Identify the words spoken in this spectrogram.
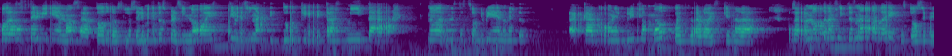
Podrás hacer bien. O sea, todos los, elementos, pero si no es, tienes una actitud que transmita, no, no estás sonriendo, no estás acá como en el mismo mood, pues la verdad es que nada, o sea, no transmites nada y pues todo se ve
